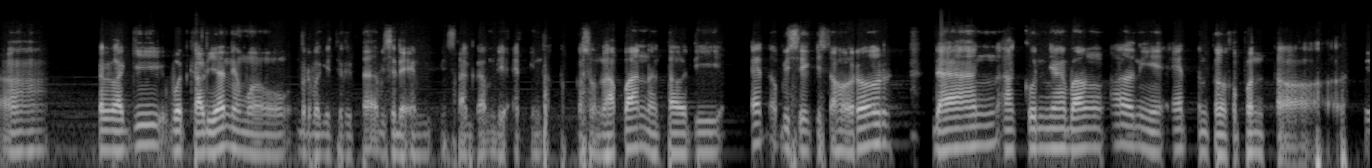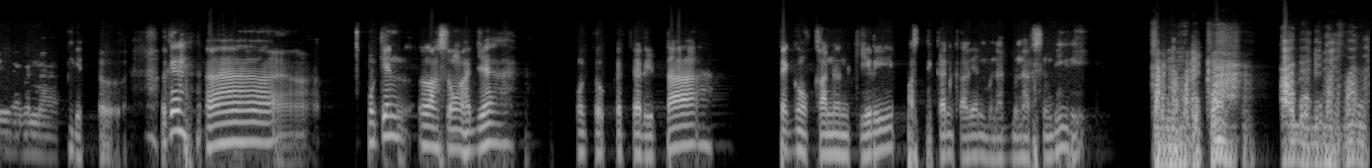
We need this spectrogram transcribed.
uh, sekali lagi buat kalian yang mau berbagi cerita bisa DM Instagram di @intak08 atau di @official kisah horor dan akunnya Bang Al nih @pentol kepentol. Iya benar. Gitu. Oke, uh, mungkin langsung aja untuk ke cerita. Tengok kanan kiri, pastikan kalian benar-benar sendiri mereka ada di mana?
